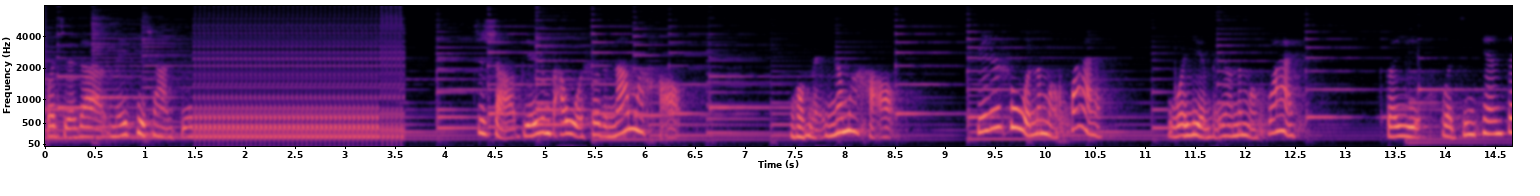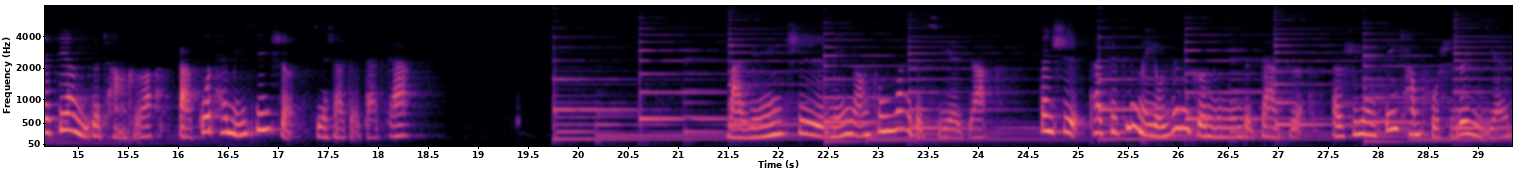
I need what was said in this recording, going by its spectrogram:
我觉得媒体上觉得，至少别人把我说的那么好，我没那么好；别人说我那么坏，我也没有那么坏。所以我今天在这样一个场合，把郭台铭先生介绍给大家。马云是名扬中外的企业家，但是他却并没有任何名人的架子，而是用非常朴实的语言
